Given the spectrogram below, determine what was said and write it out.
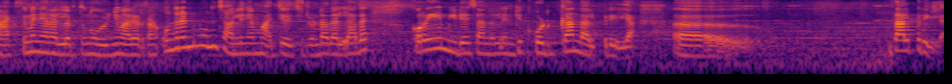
മാക്സിമം ഞാൻ എല്ലായിടത്തും ഒഴിഞ്ഞു മാറി കിടക്കണം ഒന്ന് രണ്ട് മൂന്ന് ചാനൽ ഞാൻ മാറ്റി വെച്ചിട്ടുണ്ട്. അതല്ലാതെ കുറേ മീഡിയ ചാനലിൽ എനിക്ക് കൊടുക്കാൻ താല്പര്യമില്ല. താല്പര്യമില്ല.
